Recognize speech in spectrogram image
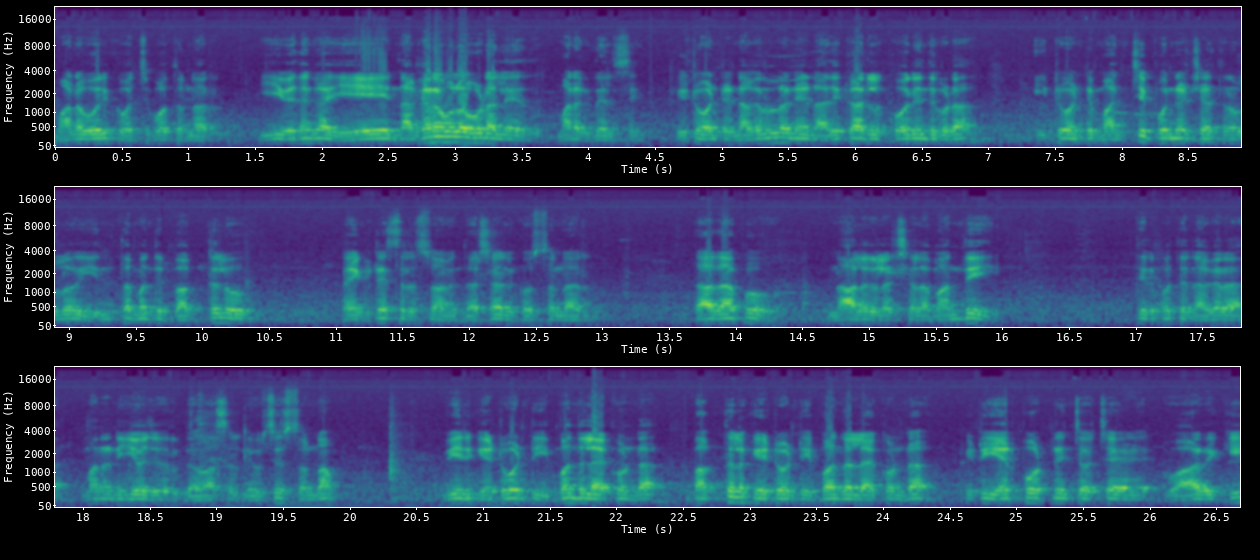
మన ఊరికి వచ్చిపోతున్నారు. ఈ విధంగా ఏ నగరంలో కూడా లేదు మనకు తెలిసి. ఇటువంటి నగరంలో నేను అధికారులు కోరింది కూడా ఇటువంటి మంచి పుణ్యక్షేత్రంలో ఇంతమంది భక్తులు వెంకటేశ్వర స్వామి దర్శనానికి వస్తున్నారు. దాదాపు నాలుగు లక్షల మంది తిరుపతి నగర మన నియోజకవర్గ వాసులు నివసిస్తున్నాం. వీరికి ఎటువంటి ఇబ్బంది లేకుండా భక్తులకు ఎటువంటి ఇబ్బంది లేకుండా ఇటు ఎయిర్పోర్ట్ నుంచి వచ్చే వారికి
